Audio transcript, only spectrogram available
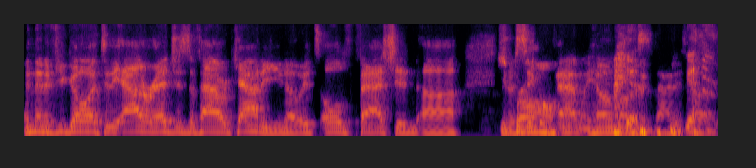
And then if you go to the outer edges of howard county you know it's old fashioned uh you know single family homeowners. Yes.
